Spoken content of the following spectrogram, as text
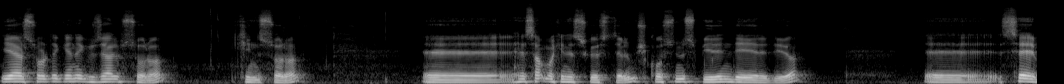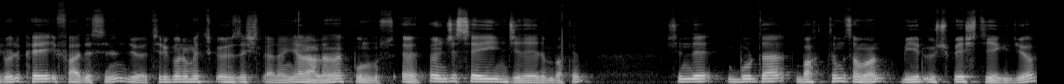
Diğer soruda gene güzel bir soru. İkinci soru. Ee, hesap makinesi gösterilmiş. Kosinüs 1'in değeri diyor. Ee, S bölü P ifadesinin diyor trigonometrik özdeşliklerden yararlanarak bulunuz. Evet önce S'yi inceleyelim bakın. Şimdi burada baktığım zaman 1, 3, 5 diye gidiyor.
